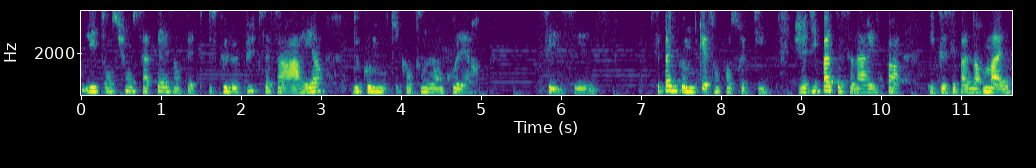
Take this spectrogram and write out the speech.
les tensions s'apaisent en fait. Parce que le but, ça sert à rien de communiquer quand on est en colère. C'est pas une communication constructive. Je dis pas que ça n'arrive pas et que c'est pas normal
